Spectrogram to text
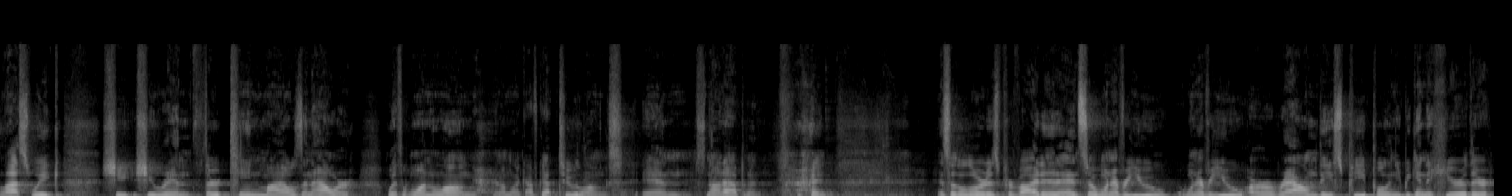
last week she she ran 13 miles an hour with one lung, and I'm like I've got two lungs, and it's not happening, right? And so the Lord has provided. And so whenever you whenever you are around these people and you begin to hear their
